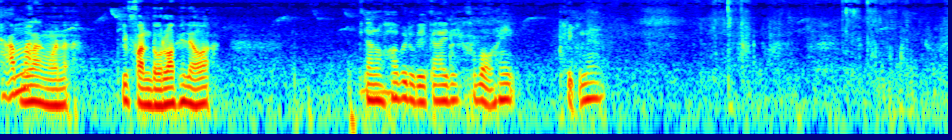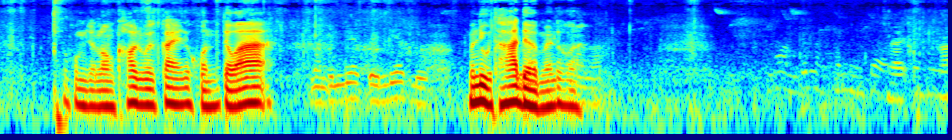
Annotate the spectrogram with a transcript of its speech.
ช้ำอะ ล่างมันอะที่ฟันโดนรอบที่แล้วอะจะลองเข้าไปดูใกล้ๆดิเขาบอกให้พลิกหน้า ผมจะลองเข้าดูใกล้ๆทุกคน แต่ว่ามันเป็นเรียกเป็นเรียกดูมันอยู่ท่าเดิมไหมทุกคนใช่ท่า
